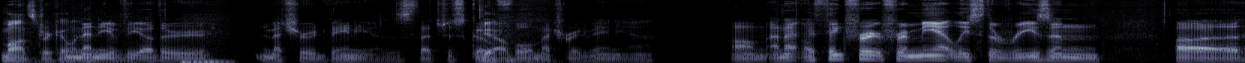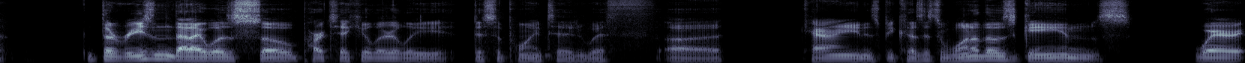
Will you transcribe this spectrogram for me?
monster killing. many of the other Metroidvanias that just go Yeah. full Metroidvania. Um, and I, I think for for me at least, the reason, uh, the reason that I was so particularly disappointed with uh, Carrion is because it's one of those games where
